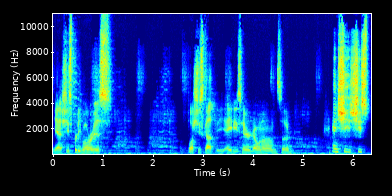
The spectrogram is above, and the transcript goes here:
Yeah, she's pretty glorious. Well, she's got the '80s hair going on, so and she she's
